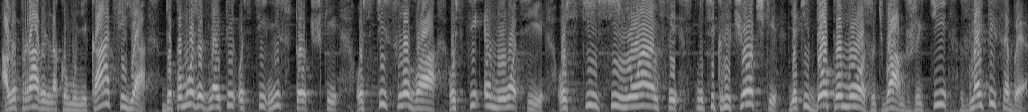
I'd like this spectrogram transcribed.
Але правильна комунікація допоможе знайти ось ці місточки, ось ці слова, ось ці емоції, ось ці всі нюанси, ці крючочки, які допоможуть вам в житті знайти себе,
